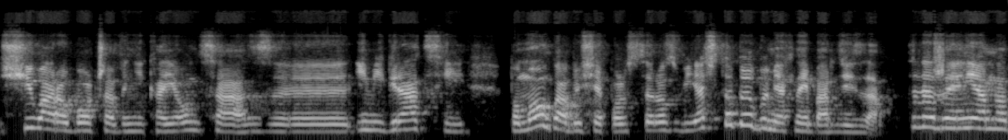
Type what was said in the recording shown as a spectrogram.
siła robocza wynikająca z imigracji pomogłaby się Polsce rozwijać, to byłbym jak najbardziej za. Tyle, że ja nie mam na,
